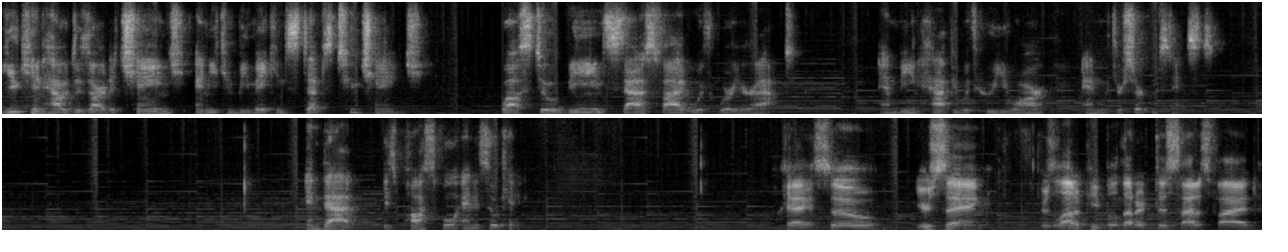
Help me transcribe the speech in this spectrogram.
You can have a desire to change, and you can be making steps to change while still being satisfied with where you're at and being happy with who you are and with your circumstances. And that is possible and it's okay. Okay, so you're saying there's a lot of people that are dissatisfied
